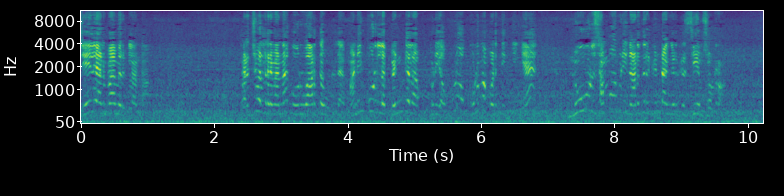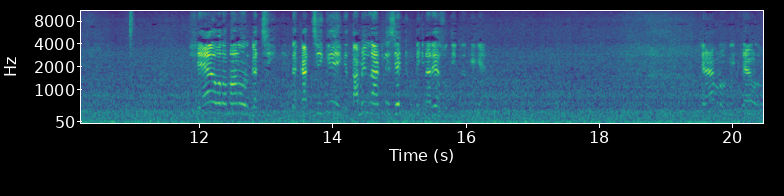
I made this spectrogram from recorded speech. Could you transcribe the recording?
ஜெயிலே அனுப்பாம இருக்கலாம்டா. பிரஜ்வல் ரேவனாக்கு ஒரு வார்த்தை உள்ள. மணிப்பூர்ல பெண்கள் அப்படி அவ்வளவு கொடுமைப்படுத்திருக்கீங்க. நூறு சம்பவம் இப்படி நடந்திருக்குன்னு அங்க இருக்கிற சிஎம் சொல்றான். கேவலமான ஒரு கட்சி. இந்த கட்சிக்கு இங்க தமிழ்நாட்டிலே சேட்டு குட்டிக்கு நிறைய சுத்திட்டு இருக்கீங்க. கேவலம் கேவலம்.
